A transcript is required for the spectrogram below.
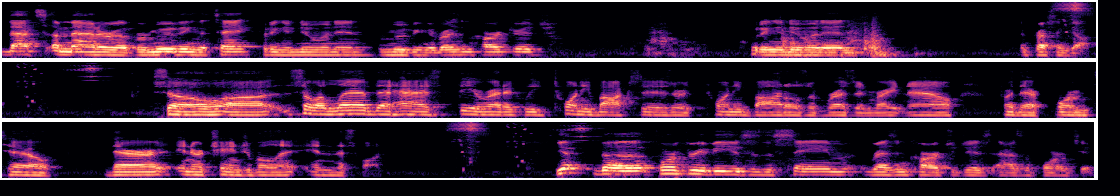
that's a matter of removing the tank, putting a new one in, removing the resin cartridge, putting a new one in, and pressing go. So, uh, so a lab that has theoretically 20 boxes or 20 bottles of resin right now for their Form 2, they're interchangeable in, in this one. Yep, the Form 3B uses the same resin cartridges as the Form 2,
